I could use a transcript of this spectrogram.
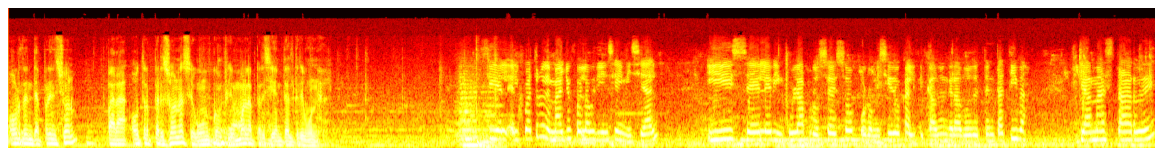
orden de aprehensión para otra persona, según confirmó la presidenta del tribunal. Sí, el, 4 de mayo fue la audiencia inicial y se le vincula a proceso por homicidio calificado en grado de tentativa. Ya más tarde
